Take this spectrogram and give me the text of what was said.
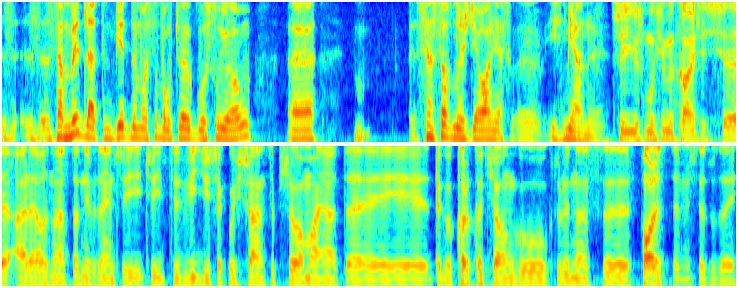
z, z, zamydla tym biednym osobom, które głosują, e, sensowność działania e, i zmiany. Czyli już musimy kończyć, e, ale na ostatnie pytanie, czyli, czyli ty widzisz jakąś szansę przełamania tej, tego korkociągu, który nas e, w Polsce, myślę, tutaj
